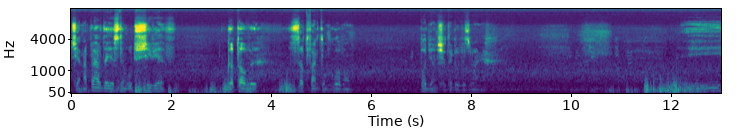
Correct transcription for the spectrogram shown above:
czy ja naprawdę jestem uczciwie gotowy z otwartą głową podjąć się tego wyzwania. I,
